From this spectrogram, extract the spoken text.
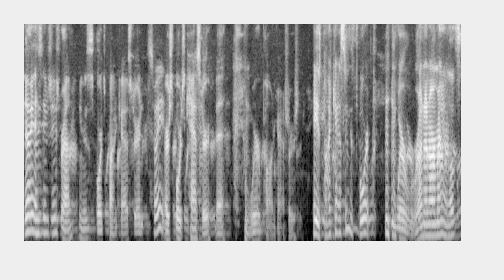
no, yeah, his name's James Brown. He was a sports podcaster and Sweet. or sportscaster. We're podcasters. Hey, is podcasting a sport? We're running our mouths.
